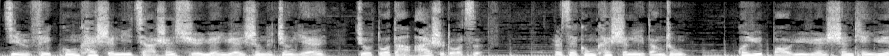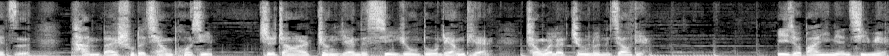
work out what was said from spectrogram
仅非公开审理假山学员原声的证言就多达二十多次，而在公开审理当中，关于保育员山田月子坦白书的强迫性、智障而证言的信用度两点成为了争论的焦点。一九八一年七月，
